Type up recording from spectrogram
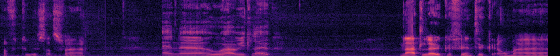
Af en toe is dat zwaar. En hoe hou je het leuk? Nou, het leuke vind ik om, eh,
